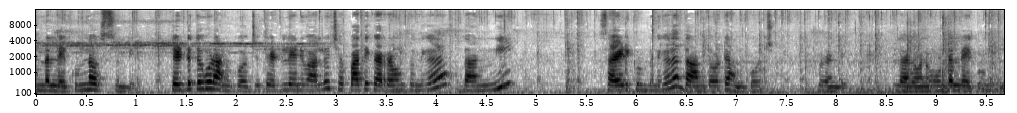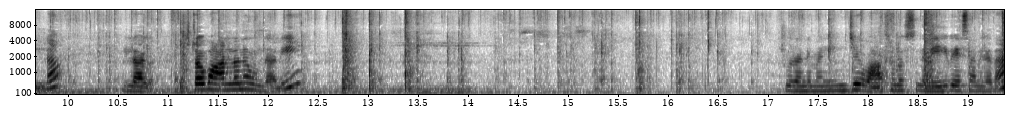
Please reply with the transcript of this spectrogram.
ఉండలు లేకుండా వస్తుంది. తెడ్డుతో కూడా అనుకోవచ్చు. తెడ్డు లేని వాళ్ళు చపాతీ కర్ర ఉంటుంది కదా దాన్ని సైడ్కి ఉంటుంది కదా దాంతో అనుకోవచ్చు. చూడండి ఇలాగ మనం ఉండలు లేకుండా ఇలాగ. స్టవ్ ఆన్లోనే ఉండాలి. చూడండి మంచిగా వాసన వస్తుంది. నెయ్యి వేసాను కదా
